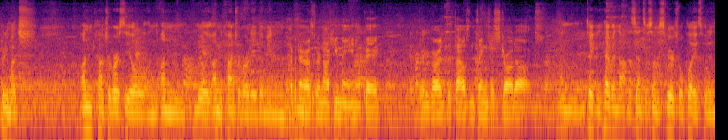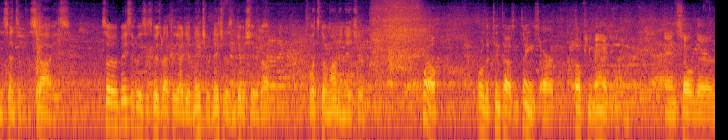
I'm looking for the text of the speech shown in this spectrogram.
pretty much uncontroversial and un, really uncontroverted. I mean, heaven and earth are not humane. Okay, they regard the thousand things as straw dogs. and taking heaven not in the sense of some spiritual place, but in the sense of the skies. So basically, this just goes back to the idea of nature. Nature doesn't give a shit about what's going on in nature. Well, or the 10,000 things are of humanity. And so they're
